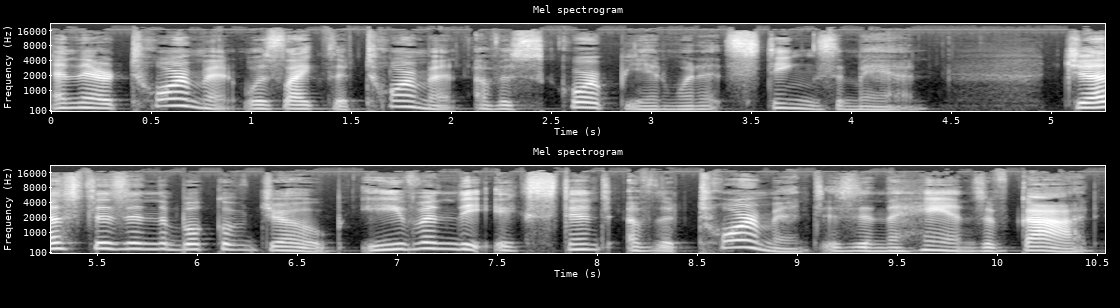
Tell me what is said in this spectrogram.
and their torment was like the torment of a scorpion when it stings a man. Just as in the book of Job, even the extent of the torment is in the hands of God.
